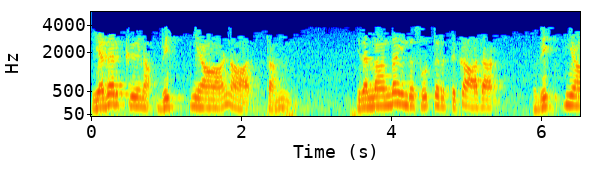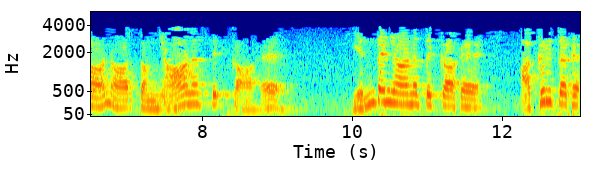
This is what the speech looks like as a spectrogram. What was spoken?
எதற்குனா? விஜயானார்த்தம் இதெல்லாம் தான் இந்த சூத்திரத்துக்கு ஆதாரம். விஜயானார்த்தம் ஞானத்துக்காக. எந்த ஞானத்துக்காக? அகிருத்தக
